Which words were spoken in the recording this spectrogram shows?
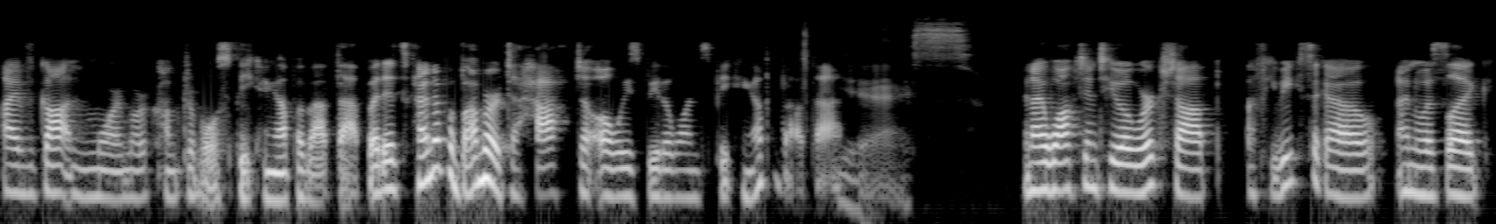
I've gotten more and more comfortable speaking up about that, but it's kind of a bummer to have to always be the one speaking up about that. Yes. And I walked into a workshop a few weeks ago and was like,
